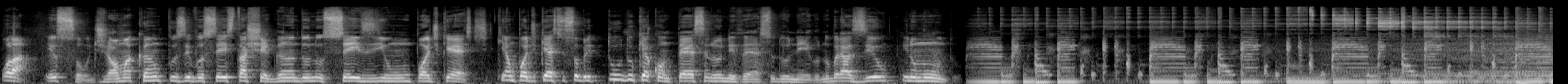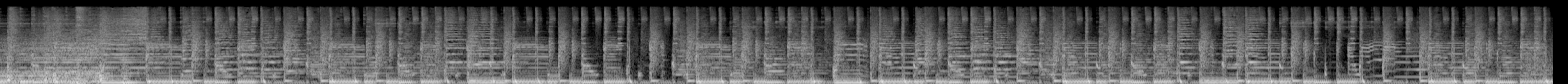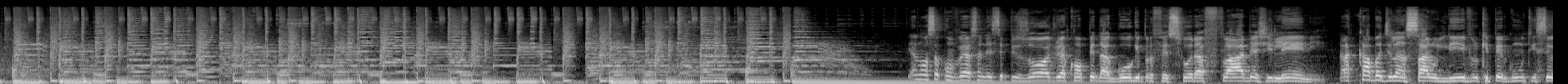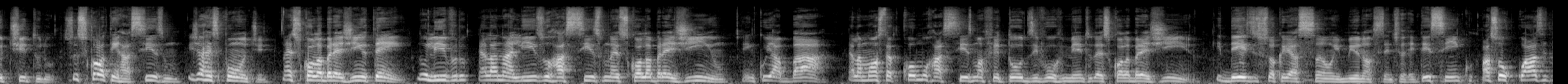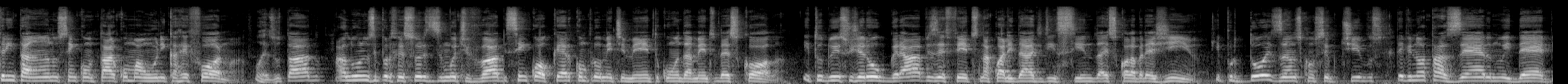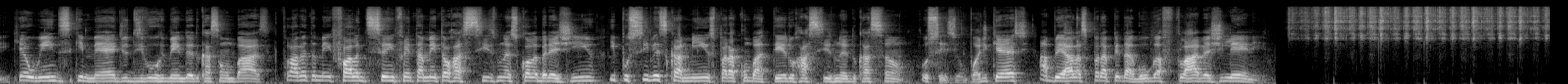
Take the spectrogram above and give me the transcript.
Olá, eu sou Djalma Campos e você está chegando no 6 e 1 Podcast, que é um podcast sobre tudo o que acontece no universo do negro no Brasil e no mundo. Nossa conversa nesse episódio é com a pedagoga e professora Flávia Gilene. Ela acaba de lançar o livro que pergunta em seu título: Sua escola tem racismo? E já responde: Na escola Brejinho tem. No livro, ela analisa o racismo na escola Brejinho, em Cuiabá, ela mostra como o racismo afetou o desenvolvimento da escola Brejinho, que desde sua criação em 1985 passou quase 30 anos sem contar com uma única reforma. O resultado? Alunos e professores desmotivados e sem qualquer comprometimento com o andamento da escola. E tudo isso gerou graves efeitos na qualidade de ensino da escola Brejinho, que por dois anos consecutivos teve nota zero no IDEB, que é o índice que mede o desenvolvimento da educação básica. Flávia também fala de seu enfrentamento ao racismo na escola Brejinho e possíveis caminhos para combater o racismo na educação. O 6 um podcast abre alas para a pedagoga Flávia Gilene.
